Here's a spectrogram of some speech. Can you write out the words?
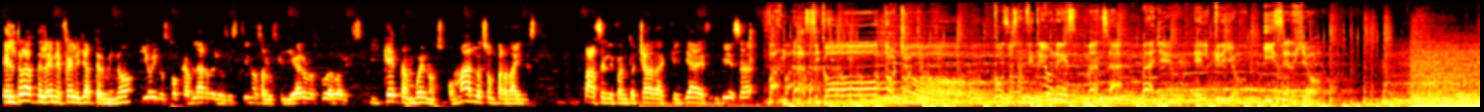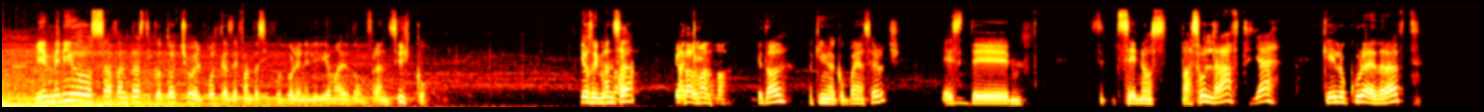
El draft de la NFL ya terminó y hoy nos toca hablar de los destinos a los que llegaron los jugadores y qué tan buenos o malos son para Dynasty. Pásenle fantochada que ya empieza. Fantástico Tocho. Con sus anfitriones Mansa, Mayer, El Crío y Sergio. Bienvenidos a Fantástico Tocho, el podcast de Fantasy Fútbol en el idioma de Don Francisco. Yo soy Mansa. ¿Qué tal, Mansa? ¿Qué tal? Aquí me acompaña Serge. Este se, se nos pasó el draft, ya. Qué locura de draft.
